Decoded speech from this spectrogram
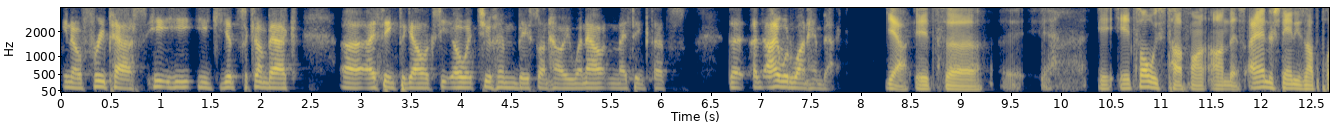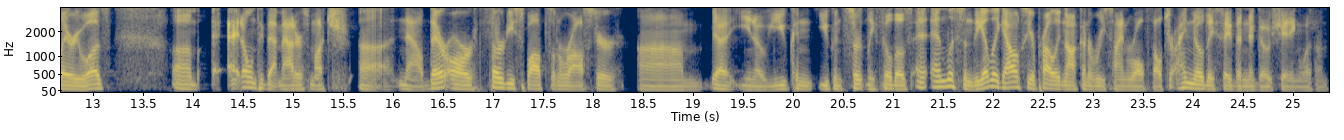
you know, free pass. He he he gets to come back. Uh, I think the Galaxy owe it to him based on how he went out, and I think that's that. I would want him back. Yeah, it's uh, it, it's always tough on on this. I understand he's not the player he was. Um, I- don't think that matters much uh, now. There are 30 spots on a roster. Um, you know, you can you can certainly fill those. And, and listen, the LA Galaxy are probably not going to re-sign Rolf Feltscher. I know they say they're negotiating with him,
